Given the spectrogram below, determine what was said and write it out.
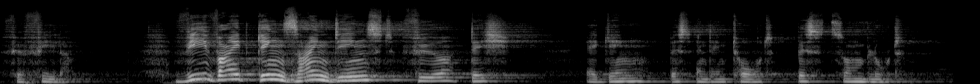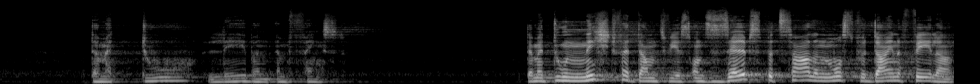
für viele. Wie weit ging sein Dienst für dich? Er ging bis in den Tod, bis zum Blut, damit du Leben empfängst. Damit du nicht verdammt wirst und selbst bezahlen musst für deine Fehler,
